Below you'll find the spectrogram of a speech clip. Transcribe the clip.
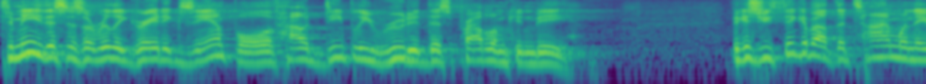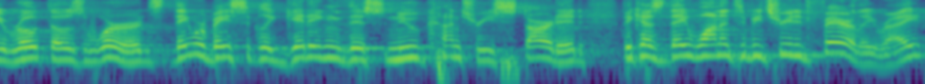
To me, this is a really great example of how deeply rooted this problem can be. Because you think about the time when they wrote those words, they were basically getting this new country started because they wanted to be treated fairly, right?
